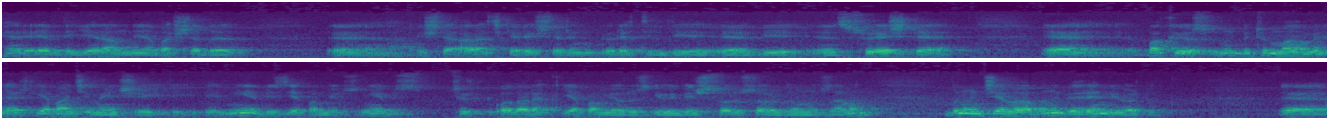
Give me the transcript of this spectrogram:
her evde yer almaya başladığı, e, işte araç gereçlerin üretildiği e, bir e, süreçte e, bakıyorsunuz bütün mamuller yabancı menşeiliydi. Niye biz yapamıyoruz, niye biz Türk olarak yapamıyoruz gibi bir soru sorduğumuz zaman bunun cevabını veremiyorduk. E,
